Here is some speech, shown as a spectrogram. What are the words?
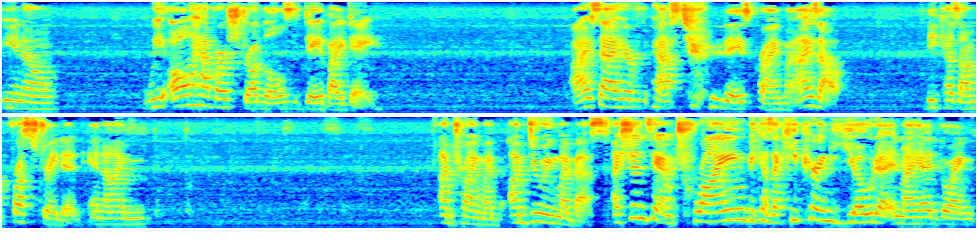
you know, we all have our struggles day by day. I sat here for the past two days crying my eyes out because I'm frustrated and I'm I'm trying my I'm doing my best. I shouldn't say I'm trying because I keep hearing Yoda in my head going,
